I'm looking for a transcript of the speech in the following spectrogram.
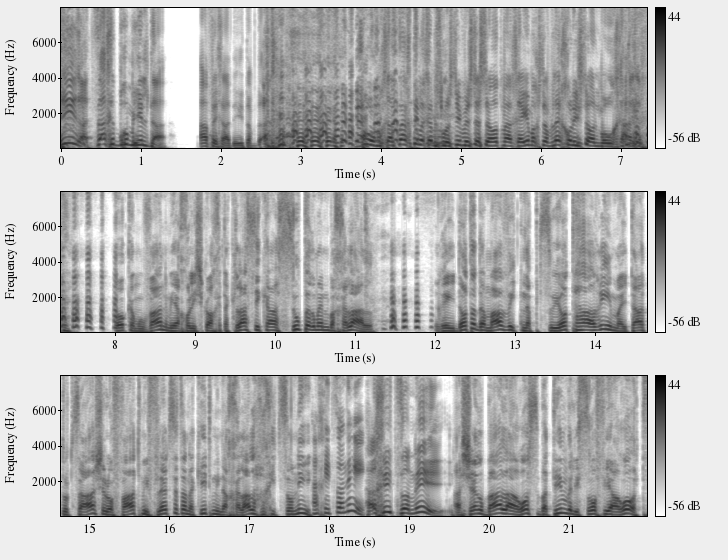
מי רצח את ברומהילדה? אף אחד, היא התאבדה. בום, חסכתי לכם 36 שעות מהחיים, עכשיו לכו לישון מאוחר. או כמובן, מי יכול לשכוח את הקלאסיקה, סופרמן בחלל. רעידות אדמה והתנפצויות ההרים הייתה התוצאה של הופעת מפלצת ענקית מן החלל החיצוני, החיצוני. החיצוני! אשר באה להרוס בתים ולשרוף יערות.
